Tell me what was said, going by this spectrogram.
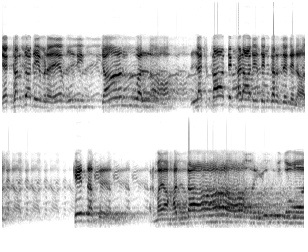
جے قرضہ دیونا ہے ان دی جان کو اللہ لٹکا تے کھڑا دے دے قرضے دے نال۔ کہ تک فرمایا حتا یقضا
